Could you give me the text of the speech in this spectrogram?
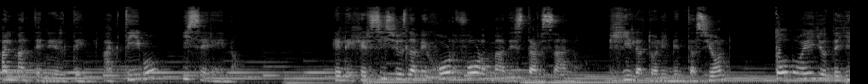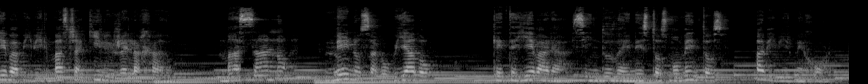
al mantenerte activo y sereno. El ejercicio es la mejor forma de estar sano. Vigila tu alimentación. Todo ello te lleva a vivir más tranquilo y relajado, más sano, menos agobiado, que te llevará, sin duda en estos momentos, a vivir mejor.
